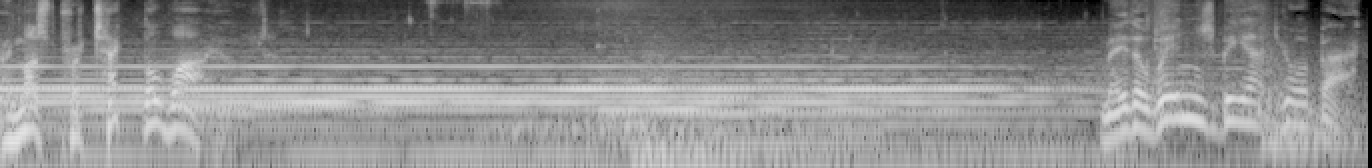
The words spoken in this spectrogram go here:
I must protect the wild. May the winds be at your back.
